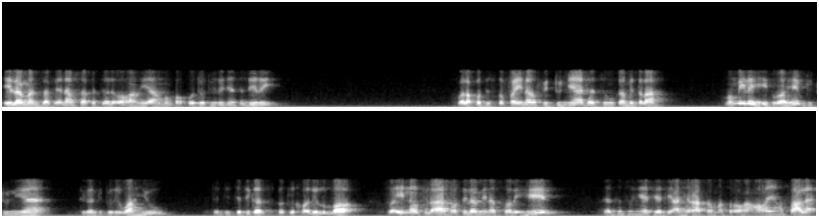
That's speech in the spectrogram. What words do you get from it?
ilaman safiya nafsa kecuali orang yang memperbodoh dirinya sendiri. Walaqad istafaina fi dunya dan sungguh kami telah memilih Ibrahim di dunia dengan diberi wahyu dan dijadikan sebagai khalilullah wa inna fil akhirati laminas solihin dan sesungguhnya dia di akhirat termasuk orang-orang yang saleh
